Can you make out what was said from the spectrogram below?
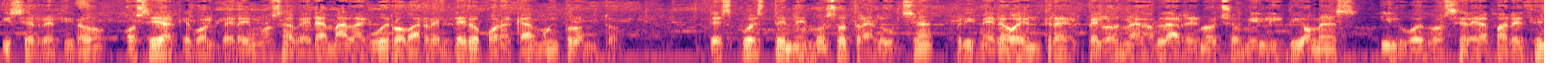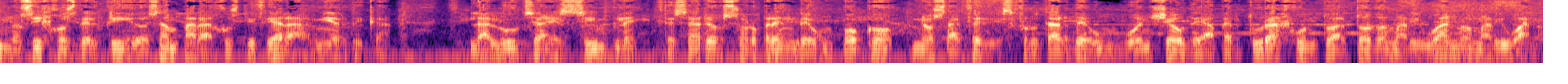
y se retiró, o sea que volveremos a ver a Malagüero Barrendero por acá muy pronto. Después tenemos otra lucha, primero entra el pelón a hablar en 8000 idiomas, y luego se le aparecen los hijos del tío Sam para justiciar a Mierdica. La lucha es simple, Cesaro sorprende un poco, nos hace disfrutar de un buen show de apertura junto al todo marihuano marihuano.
